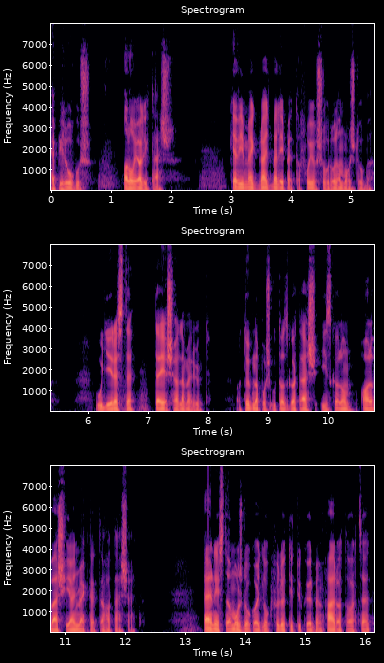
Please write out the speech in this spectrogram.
Epilógus. A lojalitás. Kevin McBride belépett a folyosóról a mosdóba. Úgy érezte, teljesen lemerült. A többnapos utazgatás, izgalom, alváshiány megtette hatását. Elnézte a mosdókagylók fölötti tükörben fáradt arcát,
